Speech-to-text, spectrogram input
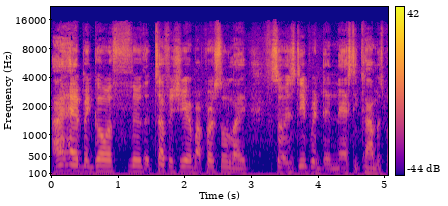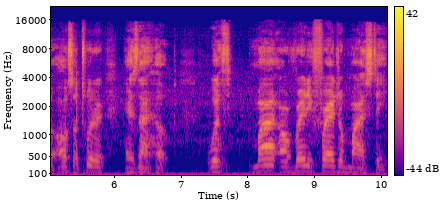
I have been going through the toughest year of my personal life, so it's deeper than nasty comments. But also Twitter has not helped with my already fragile mind state.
